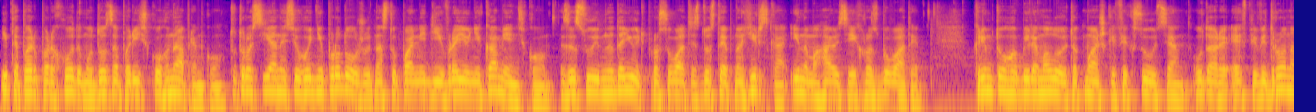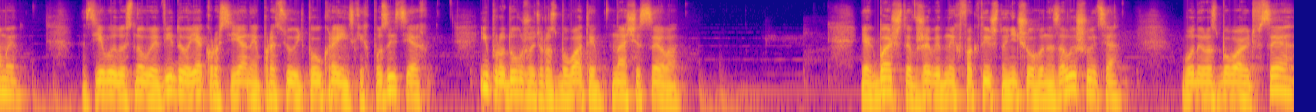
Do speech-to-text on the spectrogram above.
І тепер переходимо до запорізького напрямку. Тут росіяни сьогодні продовжують наступальні дії в районі Кам'янського. ЗСУ їм не дають просуватись до Степногірська і намагаються їх розбивати. Крім того, біля малої Токмачки фіксуються удари FPV-дронами. З'явилось нове відео, як росіяни працюють по українських позиціях і продовжують розбивати наші села. Як бачите, вже від них фактично нічого не залишується. Вони розбивають все,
